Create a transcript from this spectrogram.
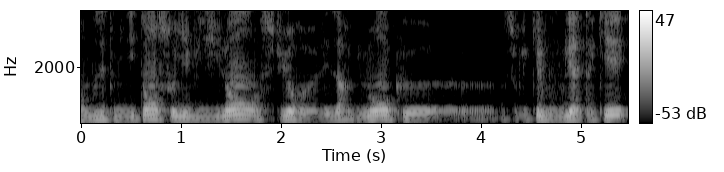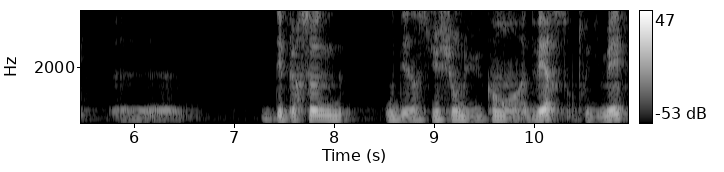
quand vous êtes militant, soyez vigilant sur les arguments que, sur lesquels vous voulez attaquer des personnes ou des institutions du camp adverse, entre guillemets,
